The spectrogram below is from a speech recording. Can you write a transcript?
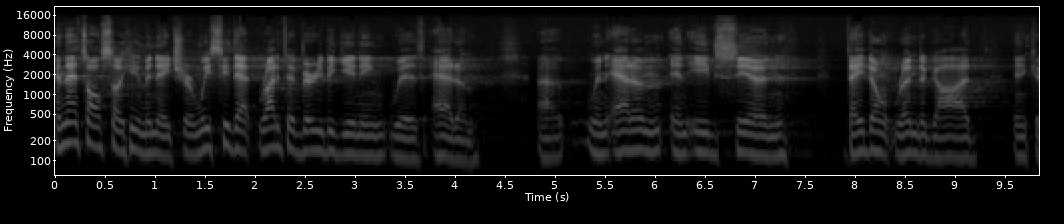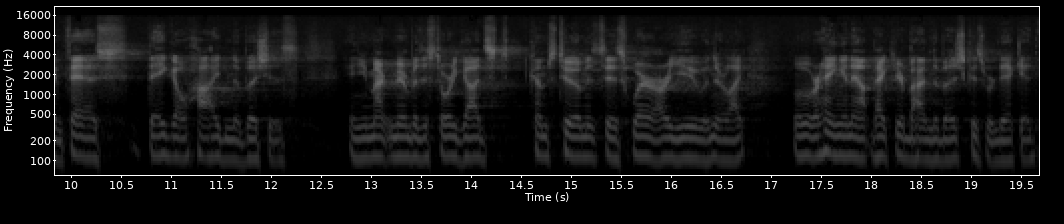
And that's also human nature. And we see that right at the very beginning with Adam. Uh, when Adam and Eve sin, they don't run to God and confess, they go hide in the bushes. And you might remember the story God comes to them and says, Where are you? And they're like, Well, we're hanging out back here behind the bush because we're naked.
